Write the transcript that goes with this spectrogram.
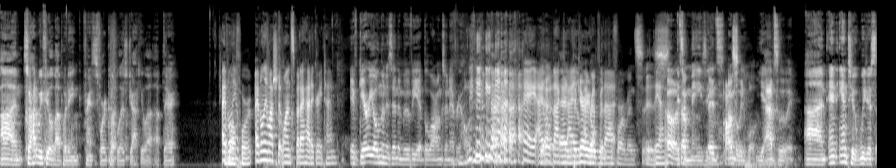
Um, so how do we feel about putting Francis Ford Coppola's Dracula up there? I've I'm only for it. I've only watched it once, but I had a great time. If Gary Oldman is in the movie, it belongs on every Hall. hey, I Yeah, will back. and I, the Gary I rep Oldman for that. performance is Yeah. Oh, It's un- amazing. It's Awesome. unbelievable. Yeah. absolutely. Um, and and two, we just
